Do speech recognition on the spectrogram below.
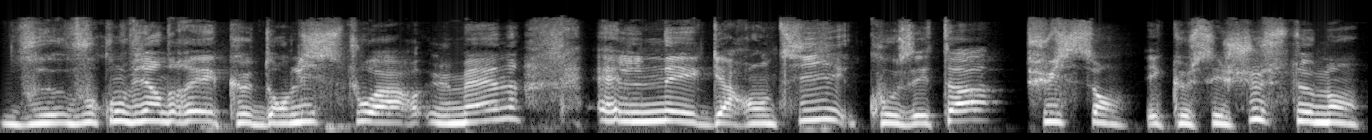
vous, conviendrez que dans l'histoire humaine, elle n'est garantie qu'aux États puissants et que c'est justement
